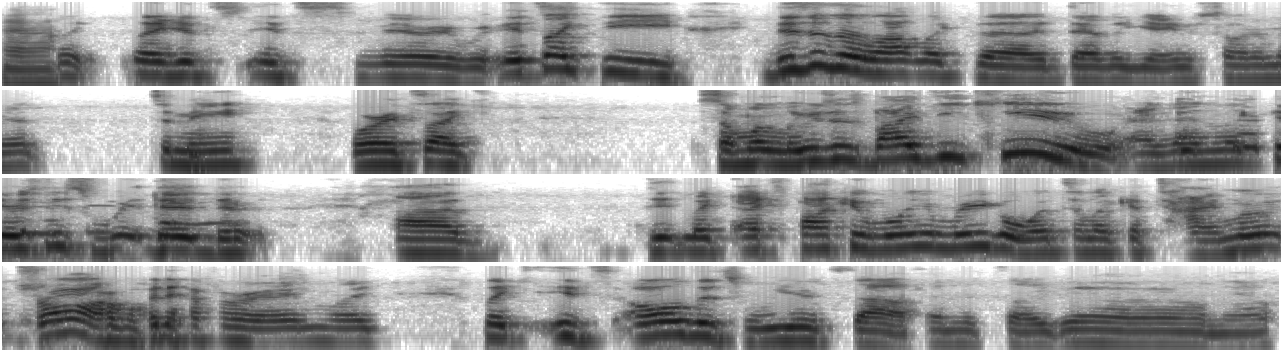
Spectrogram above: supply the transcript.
Yeah. Like, like it's it's very weird. It's like the this is a lot like the Deadly Games tournament to me, where it's like someone loses by DQ, and then like there's this weird, there, there, uh, did, like X Pac and William Regal went to like a time limit draw or whatever, and like like it's all this weird stuff, and it's like oh, I don't know.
